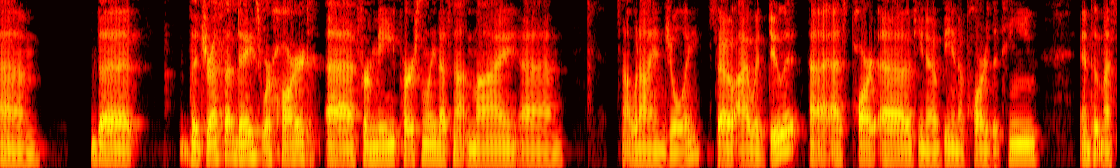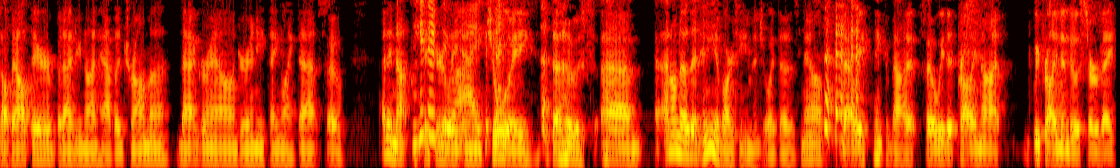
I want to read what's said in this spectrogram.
Um, the the dress up days were hard uh, for me personally. That's not my um, it's not what I enjoy. So I would do it uh, as part of you know being a part of the team and put myself out there, but I do not have a drama background or anything like that. So I did not particularly enjoy those. Um, I don't know that any of our team enjoyed those now that we think about it. So we did probably not, we probably didn't do a survey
